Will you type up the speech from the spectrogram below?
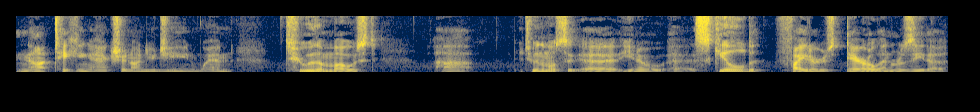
not taking action on Eugene when two of the most, uh, two of the most, uh, you know, uh, skilled fighters, Daryl and Rosita,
